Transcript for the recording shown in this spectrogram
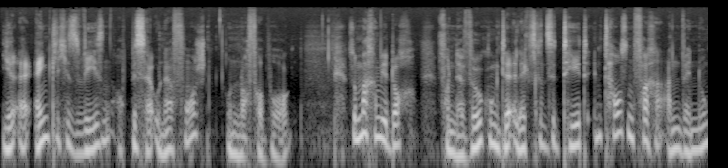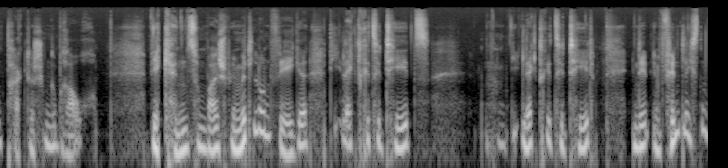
ihr eigentliches Wesen auch bisher unerforscht und noch verborgen, so machen wir doch von der Wirkung der Elektrizität in tausendfacher Anwendung praktischen Gebrauch. Wir kennen zum Beispiel Mittel und Wege, die, Elektrizitäts, die Elektrizität in den empfindlichsten,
